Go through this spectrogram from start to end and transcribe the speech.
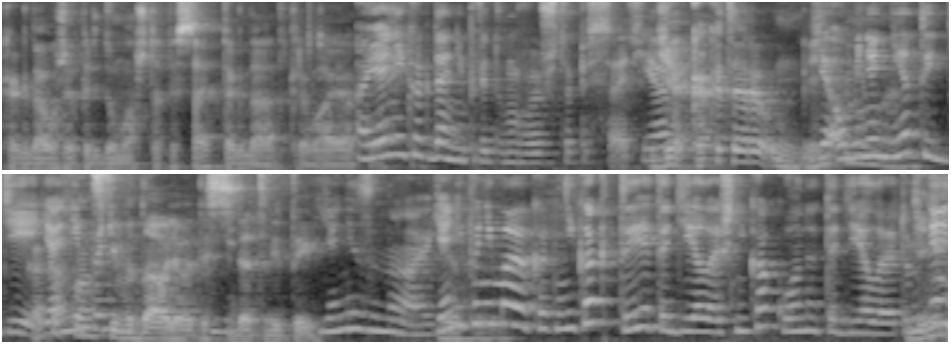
когда уже придумал, что писать, тогда открываю А я никогда не придумываю, что писать. Я, Я, как это... я я- не у меня понимаю. нет идей. Как я не Афонский пони- выдавливает из Я- себя твиты? Я не знаю. Я Я не понимаю, как не как ты это делаешь, не как он это делает. У Я меня не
